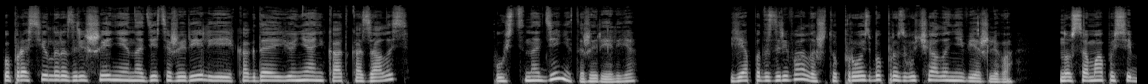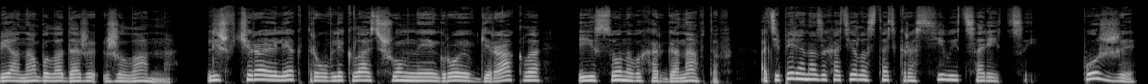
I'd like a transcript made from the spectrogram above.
попросила разрешения надеть ожерелье, и когда ее нянька отказалась, пусть наденет ожерелье». Я подозревала, что просьба прозвучала невежливо, но сама по себе она была даже желанна. Лишь вчера Электра увлеклась шумной игрой в Геракла и Исоновых аргонавтов — а теперь она захотела стать красивой царицей. Позже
